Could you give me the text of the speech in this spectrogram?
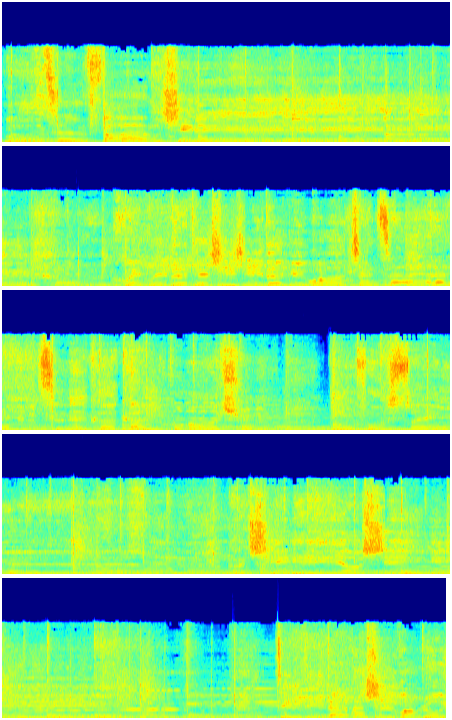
不曾放弃。灰灰的天，细细的雨，我在看过去，不负岁月。何其有幸，滴滴答答，时光如雨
